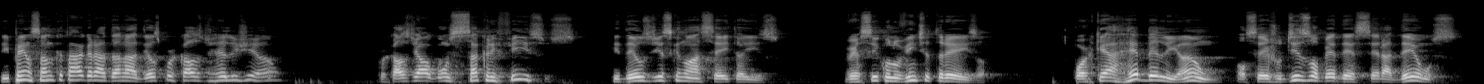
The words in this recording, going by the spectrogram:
E pensando que está agradando a Deus por causa de religião, por causa de alguns sacrifícios. E Deus diz que não aceita isso. Versículo 23, ó. Porque a rebelião, ou seja, o desobedecer a Deus,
